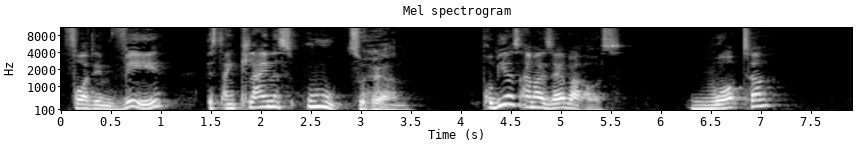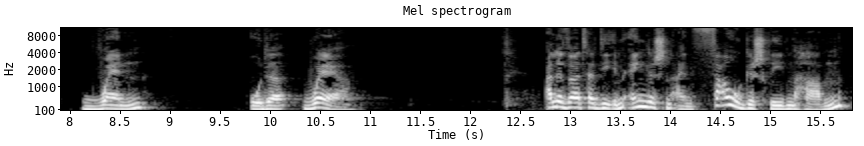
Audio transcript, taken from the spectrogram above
vor dem W ist ein kleines U zu hören. Probier es einmal selber aus. Water, when oder where. Alle Wörter, die im Englischen ein V geschrieben haben,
